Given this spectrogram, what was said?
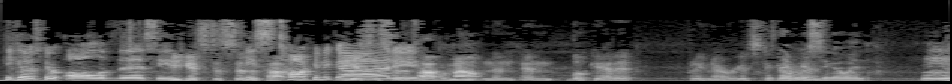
He goes through all of this. He, He gets to sit. He's atop, talking to God. He gets to sit he- atop a mountain and, and look at it, but he never gets to go never in. gets to go in. Hmm.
